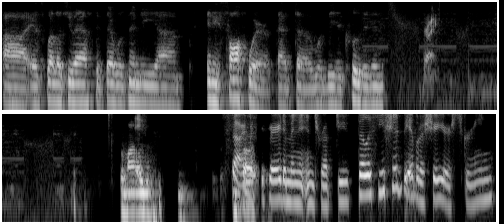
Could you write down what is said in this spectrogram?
Uh, as well as you asked if there was any, um, any software that, uh, would be included in Right. from my If- understanding. Sorry, sorry. Mr. Perry, didn't mean to interrupt you. Phyllis, you should be able to share your screen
